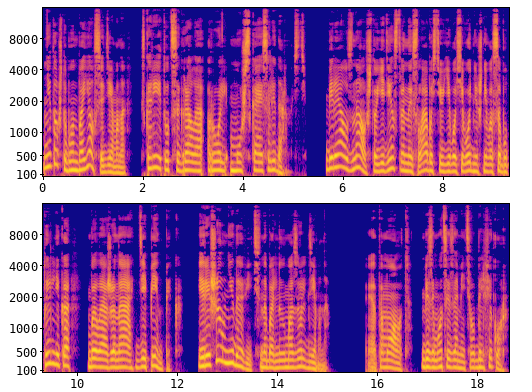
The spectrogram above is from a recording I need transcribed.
Не то чтобы он боялся демона, скорее тут сыграла роль мужская солидарность. Белиал знал, что единственной слабостью его сегодняшнего собутыльника была жена Депинпик, и решил не давить на больную мозоль демона. «Это молот», — без эмоций заметил Бельфигор.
